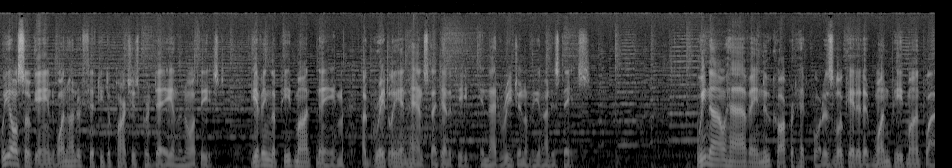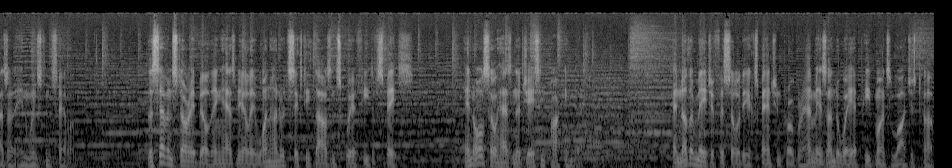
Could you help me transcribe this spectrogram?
We also gained 150 departures per day in the Northeast, giving the Piedmont name a greatly enhanced identity in that region of the United States. We now have a new corporate headquarters located at 1 Piedmont Plaza in Winston-Salem. The seven-story building has nearly 160,000 square feet of space and also has an adjacent parking deck. Another major facility expansion program is underway at Piedmont's largest hub.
